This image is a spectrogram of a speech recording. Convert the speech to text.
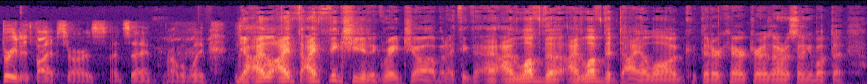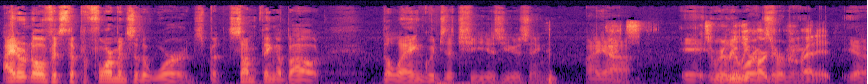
three to five stars i'd say probably Yeah, I, I, I think she did a great job, and I think that I, I love the I love the dialogue that her character has. I don't know something about the I don't know if it's the performance of the words, but something about the language that she is using. I uh, It's- it it's really, really, works hard to me. credit Yeah,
